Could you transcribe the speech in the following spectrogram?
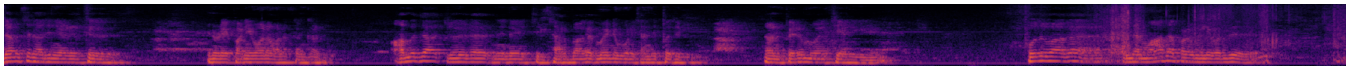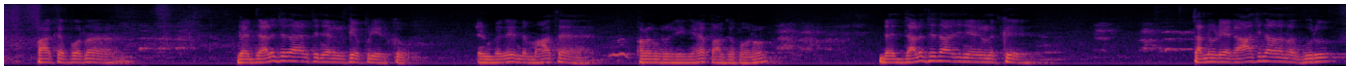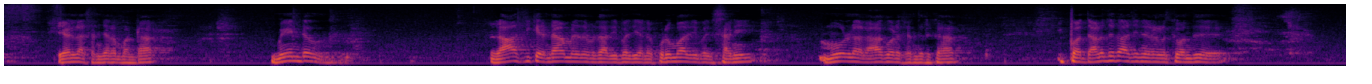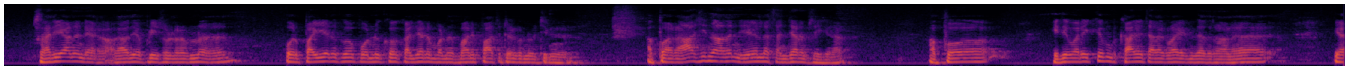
தனுசு ராஜினியர்களுக்கு என்னுடைய பணிவான வணக்கங்கள். அமிர்தா ஜோதிட நிலையத்தில் சார்பாக மீண்டும் உங்களை சந்திப்பதில் நான் பெரும் மகிழ்ச்சி அடைகிறேன். பொதுவாக இந்த மாத படங்களை வந்து பார்க்க போனால் இந்த தனுசு ராஜினியர்களுக்கு எப்படி இருக்கும் என்பது இந்த மாத பலன்கள் ரீதியாக பார்க்க போகிறோம் இந்த தனுசு ராஜினியர்களுக்கு தன்னுடைய ராசிநாதன குரு ஏழில் சஞ்சாரம் பண்ணுறார் மீண்டும் ராசிக்கு ரெண்டாம் இடத்துல அதிபதியான குடும்பாதிபதி சனி மூணில் ராகுவோட சேர்ந்திருக்கார். இப்போ தனுசு ராசினர்களுக்கு வந்து சரியான நேரம். அதாவது எப்படி சொல்கிறோம்னா ஒரு பையனுக்கோ பொண்ணுக்கோ கல்யாணம் பண்ணுறது மாதிரி பார்த்துட்டு இருக்கணும்னு வச்சுக்கோங்க. அப்போ ராசிநாதன் ஏழில் சஞ்சாரம் செய்கிறார். அப்போது இது வரைக்கும் காரிய தலைகளாக இருந்ததுனால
